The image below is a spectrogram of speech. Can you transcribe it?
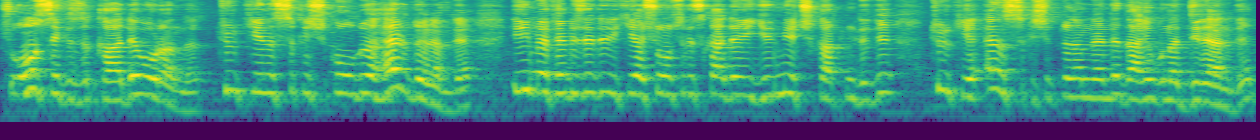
Şu 18'lik KDV oranı Türkiye'nin sıkışık olduğu her dönemde IMF bize dedi ki ya şu 18 KDV'yi 20'ye çıkartın dedi. Türkiye en sıkışık dönemlerinde dahi buna direndi.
